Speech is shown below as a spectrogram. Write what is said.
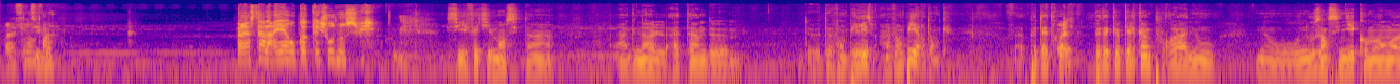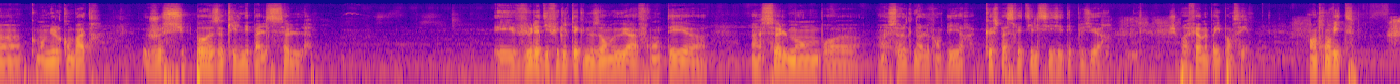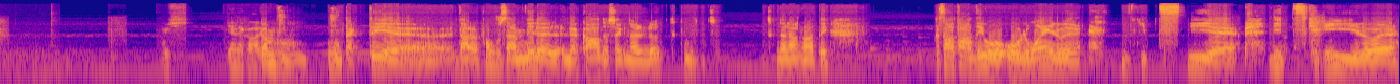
Ouais, effectivement. Je peux rester à l'arrière au cas que quelque chose nous suit. Si effectivement c'est un, un gnoll atteint de, de, de vampirisme, un vampire donc, euh, peut-être Ouais. peut-être que quelqu'un pourra nous, nous, nous enseigner comment, euh, comment mieux le combattre. Je suppose qu'il n'est pas le seul. Et vu la difficulté que nous avons eu à affronter euh, un seul membre, euh, un seul gnoll vampire, que se passerait-il s'ils étaient plusieurs? Je préfère ne pas y penser. Rentrons vite. Oui. Bien d'accord avec Comme vous, vous pactez, euh, dans le fond, vous emmenez le, le corps de ce gnoll-là, du, gn- du gnoll argenté. Vous entendez au, au loin là, euh, des petits, euh, des petits cris. Là, euh,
